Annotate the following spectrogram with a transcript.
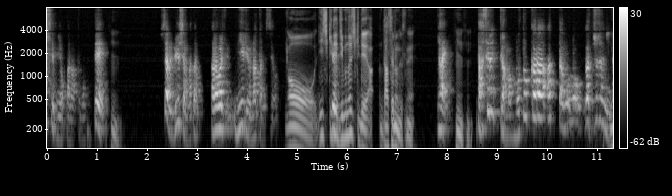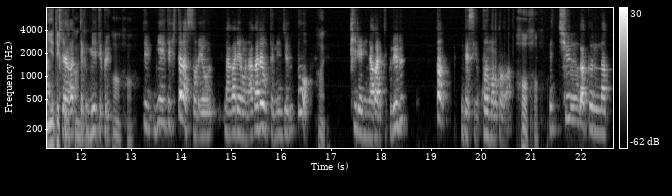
してみようかなと思って、うん。そしたら粒子がまた現れて見えるようになったんですよ。おー意識でで自分の意識であ出せるんですねはい。うんうん。出せるっていうか、まあ、元からあったものが徐々に見えてく起き上がってく見えてくる。はあはで見えてきたら、それを流れろ流れろって念じると、はい綺麗に流れてくれるたんですよ、子供の頃は。あはあはで中学になっ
